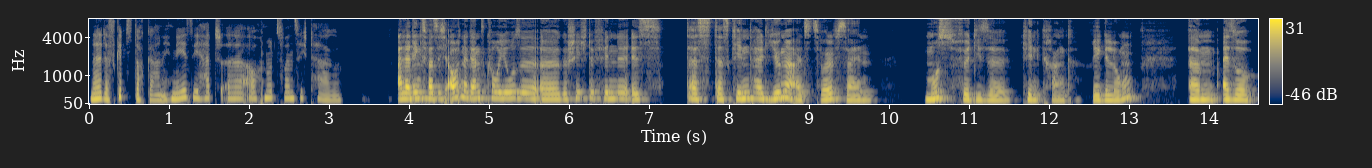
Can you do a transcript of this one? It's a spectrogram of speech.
Ne, das gibt's doch gar nicht. Nee, sie hat äh, auch nur 20 Tage. Allerdings, was ich auch eine ganz kuriose äh, Geschichte finde, ist, dass das Kind halt jünger als zwölf sein muss für diese Kindkrank-Regelung. Ähm, also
